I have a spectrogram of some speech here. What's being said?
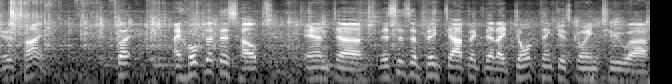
it was fine. But I hope that this helps. And uh, this is a big topic that I don't think is going to. Uh,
